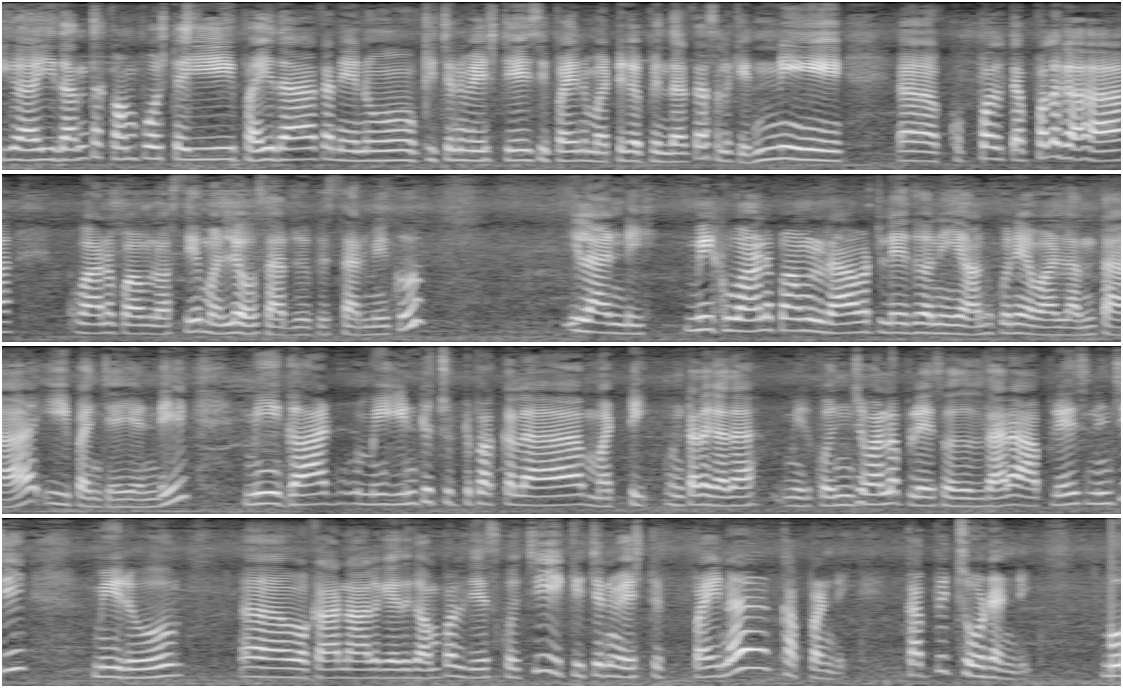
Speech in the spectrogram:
ఇక ఇదంతా కంపోస్ట్ అయ్యి పైదాకా నేను కిచెన్ వేస్ట్ వేసి పైన మట్టి కప్పిన తర్వాత అసలు ఎన్ని కుప్పలు తెప్పలుగా వానపాములు వస్తాయి మళ్ళీ ఒకసారి చూపిస్తాను మీకు. ఇలా అండి మీకు వానపాములు రావట్లేదు అని అనుకునే వాళ్ళంతా ఈ పని చేయండి. మీ గార్డ్ మీ ఇంటి చుట్టుపక్కల మట్టి ఉంటుంది కదా మీరు కొంచెమన్నా ప్లేస్ వదులుతారు? ఆ ప్లేస్ నుంచి మీరు ఒక నాలుగైదు గంపలు తీసుకొచ్చి ఈ కిచెన్ వేస్ట్ పైన కప్పండి. కప్పి చూడండి. ఓ,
